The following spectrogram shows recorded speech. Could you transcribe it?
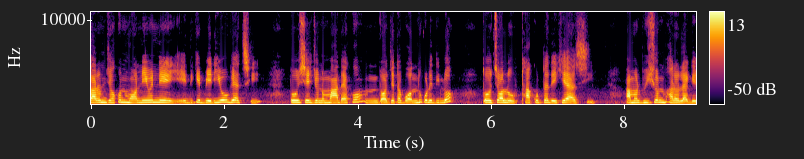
কারণ যখন মনে নেই, এদিকে বেরিয়েও গেছি। তো সেই জন্য মা দেখো দরজাটা বন্ধ করে দিল। তো চলো ঠাকুরটা দেখে আসি। আমার ভীষণ ভালো লাগে,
